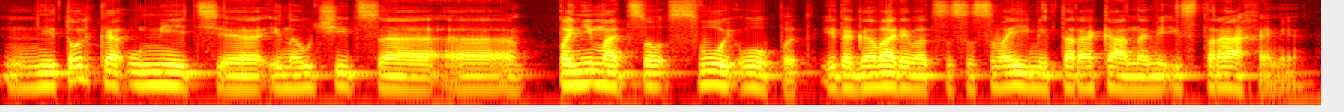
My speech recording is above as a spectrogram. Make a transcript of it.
не только уметь э, и научиться э, понимать со, свой опыт и договариваться со своими тараканами и страхами, Э,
